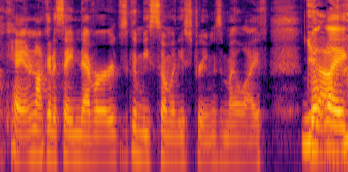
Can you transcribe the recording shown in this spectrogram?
Okay, I'm not gonna say never. It's gonna be so many streams in my life. But like,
